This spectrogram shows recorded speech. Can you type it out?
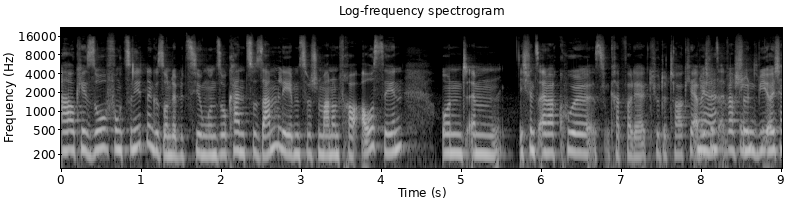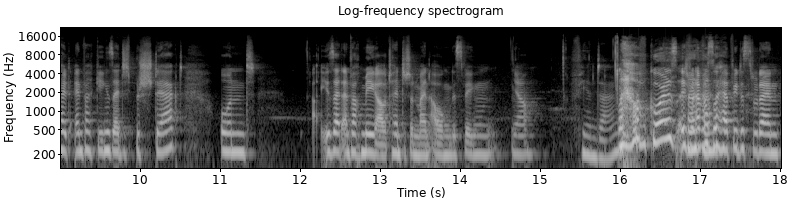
ah, okay, so funktioniert eine gesunde Beziehung und so kann Zusammenleben zwischen Mann und Frau aussehen. Und ähm, ich finde es einfach cool, ist gerade voll der cute Talk hier, aber ja, ich finde es einfach schön, wie ihr euch halt einfach gegenseitig bestärkt und ihr seid einfach mega authentisch in meinen Augen. Deswegen, ja, Vielen Dank. Of course. Ich bin einfach so happy, dass du dein,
